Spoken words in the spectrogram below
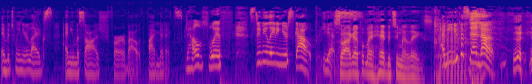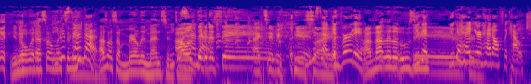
in between your legs and you massage for about five minutes. It helps with stimulating your scalp. Yes. So I gotta put my head between my legs. I mean, you can stand up. You know what that sounds like can to me? up. I was on some Marilyn Manson You I was thinking up. the same. activity. You can Sorry. stand inverted. I'm not Lil Uzi. you can you can hang your head off the couch.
